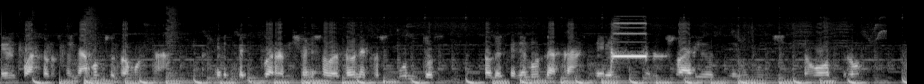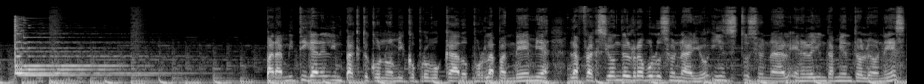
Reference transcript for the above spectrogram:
En cuanto los tengamos, pues vamos a hacer este tipo de revisiones, sobre todo en estos puntos donde tenemos la transferencia de usuarios de un municipio a otro para mitigar el impacto económico provocado por la pandemia, la fracción del revolucionario institucional en el Ayuntamiento Leonés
